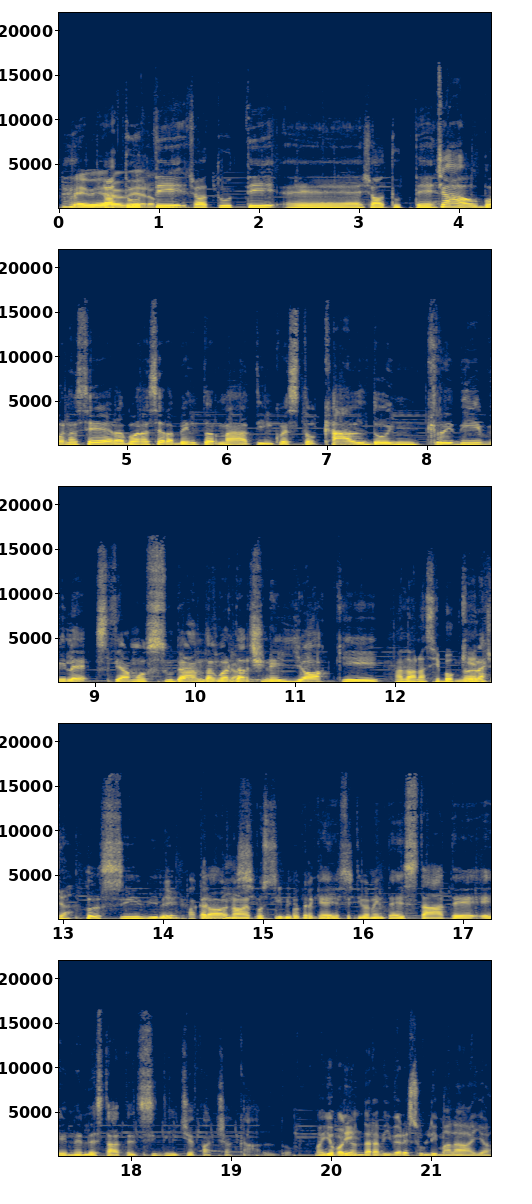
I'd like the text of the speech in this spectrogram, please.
È vero, ciao a è vero. tutti, ciao a tutti, eh, ciao a tutte. Ciao, buonasera, buonasera, bentornati in questo caldo incredibile. Stiamo sudando a guardarci negli occhi. Madonna, si Non è boccheggia. possibile. Sì, Però no, è possibile perché effettivamente è estate e nell'estate si dice faccia caldo. Ma io voglio Sì. andare a vivere sull'Himalaya.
